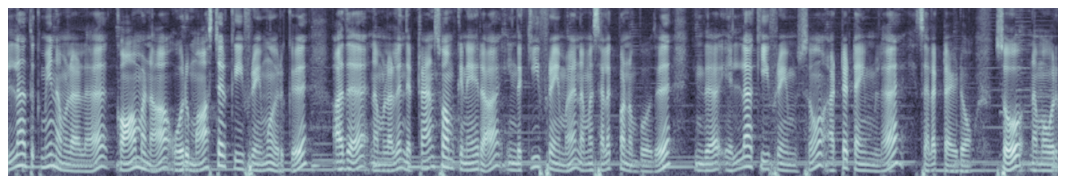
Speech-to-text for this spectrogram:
எல்லாத்துக்குமே நம்மளால் காமனாக ஒரு மாஸ்டர் கீ ஃப்ரேமும் இருக்குது அதை நம்மளால் இந்த ட்ரான்ஸ்ஃபார்ம்க்கு நேராக இந்த கீ ஃப்ரேமை நம்ம செலக்ட் பண்ணும்போது இந்த எல்லா கீ ஃப்ரேம்ஸும் அட் அ டைமில் செலக்ட் ஆகிடும் ஸோ நம்ம ஒரு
